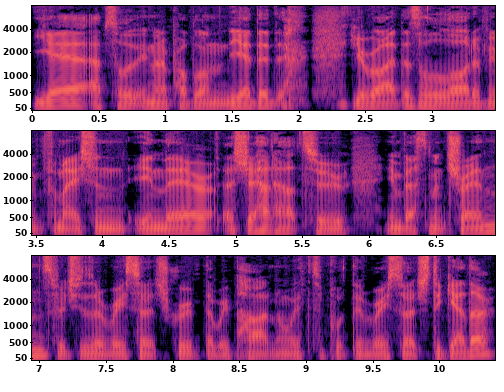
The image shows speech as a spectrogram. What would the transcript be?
Yeah, absolutely, no problem. Yeah, you're right. There's a lot of information in there. A shout out to Investment Trends, which is a research group that we partner with to put the research together.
